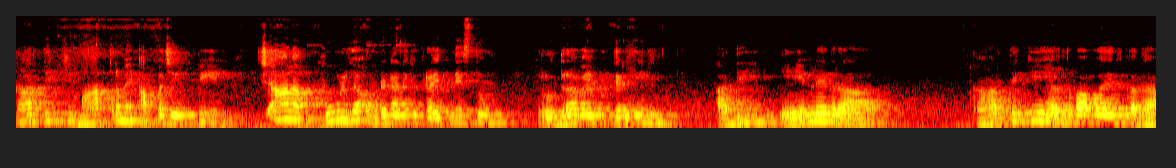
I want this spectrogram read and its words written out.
కార్తీక్కి మాత్రమే అప్పజెప్పి చాలా కూల్గా ఉండటానికి ప్రయత్నిస్తూ రుద్ర వైపు తిరిగి అది ఏం లేదురా. కార్తీక్కి హెల్త్ బాగోలేదు కదా.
